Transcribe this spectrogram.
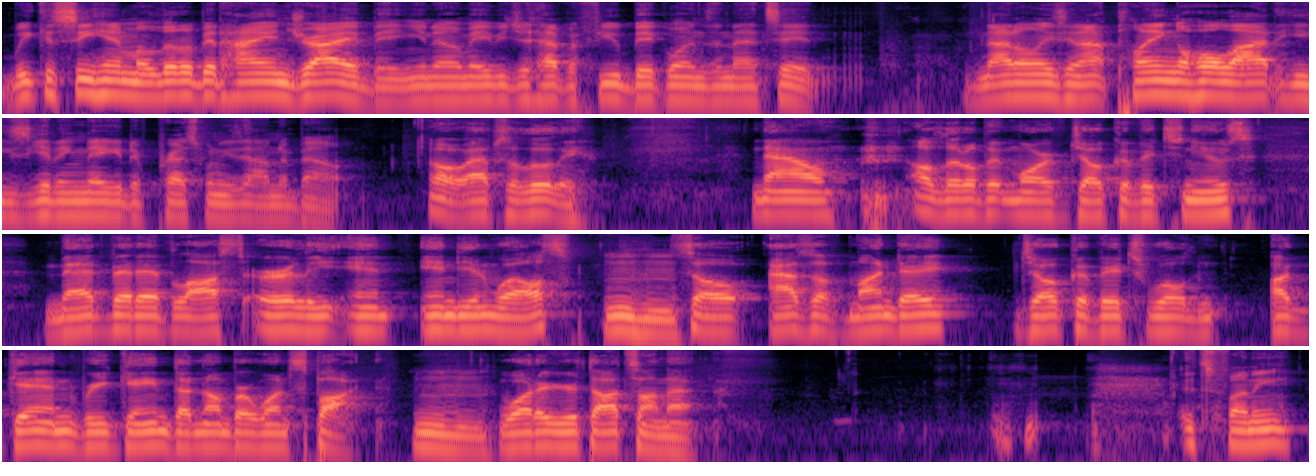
we could see him a little bit high and dry a bit. You know, maybe just have a few big ones and that's it. Not only is he not playing a whole lot, he's getting negative press when he's out and about. Oh, absolutely. Now, a little bit more of Djokovic news. Medvedev lost early in Indian Wells. So, as of Monday, Djokovic will again regained the number one spot. What are your thoughts on that? it's funny.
